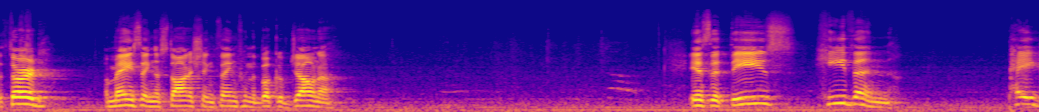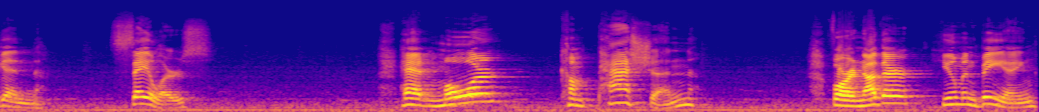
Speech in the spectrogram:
The third amazing, astonishing thing from the book of Jonah is that these heathen, pagan sailors had more compassion for another human being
